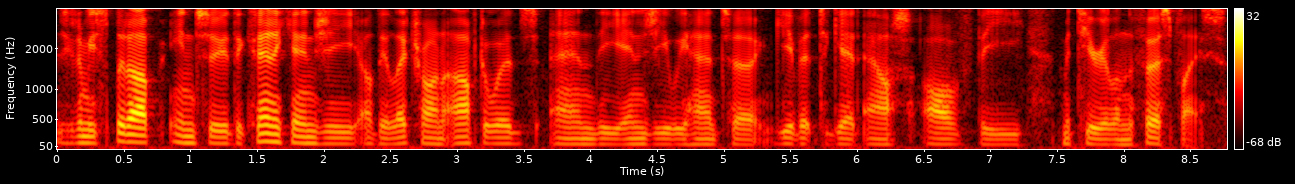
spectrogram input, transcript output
is going to be split up into the kinetic energy of the electron afterwards and the energy we had to give it to get out of the material in the first place.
